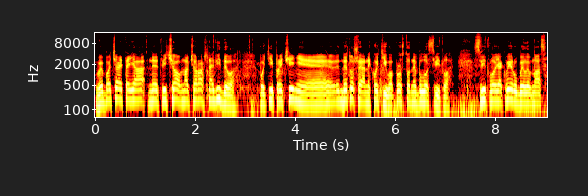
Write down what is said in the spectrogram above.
вибачайте, я не відповідав на вчорашнє відео по тій причині, е, не то, що я не хотів, а просто не було світла. Світло, як вирубили в нас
